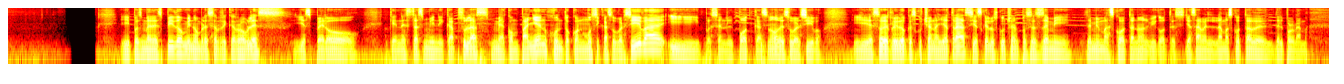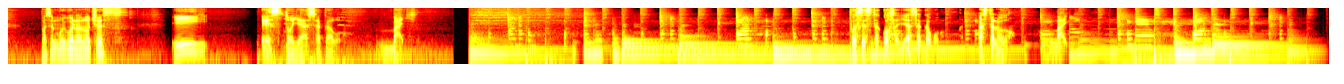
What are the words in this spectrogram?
Y pues me despido, mi nombre es Enrique Robles y espero que en estas mini cápsulas me acompañen junto con música subversiva y pues en el podcast, ¿no? De subversivo. Y eso de ruido que escuchan allá atrás, si es que lo escuchan, pues es de mi, de mi mascota, ¿no? El bigotes, ya saben, la mascota del programa. Pasen muy buenas noches y esto ya se acabó. Bye. Pues esta cosa ya se acabó. Hasta luego. Bye.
